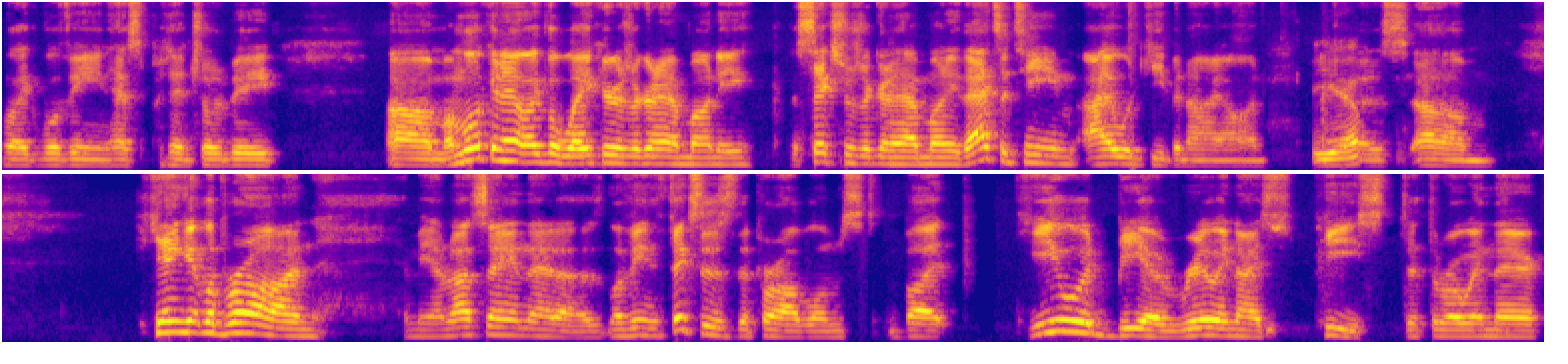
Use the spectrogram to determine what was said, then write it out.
like LaVine has potential to be. Um, I'm looking at like the Lakers are going to have money. The Sixers are going to have money. That's a team I would keep an eye on. Yeah. Um, you can't get LeBron. I mean, I'm not saying that uh, LaVine fixes the problems, but he would be a really nice piece to throw in there.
